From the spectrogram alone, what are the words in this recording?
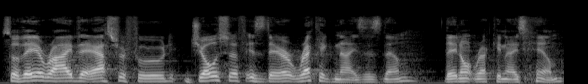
So they arrive, they ask for food. Joseph is there, recognizes them. They don't recognize him.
